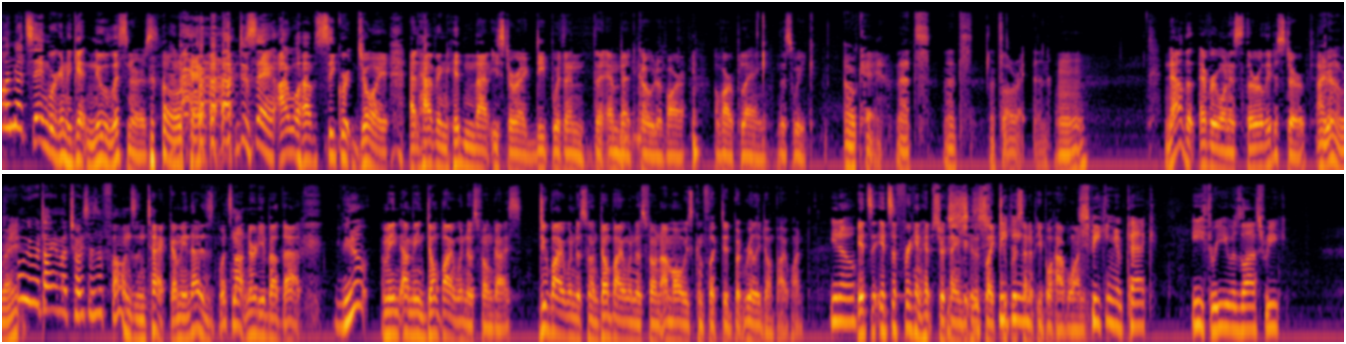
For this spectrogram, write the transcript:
I'm not saying we're going to get new listeners. Oh, okay. I'm just saying I will have secret joy at having hidden that Easter egg deep within the embed code of our of our playing this week. okay, that's that's that's all right then. Mm-hmm. Now that everyone is thoroughly disturbed, I know, right? we were talking about choices of phones and tech. I mean, that is what's not nerdy about that. You know, I mean, I mean, don't buy a Windows phone, guys. Do buy a Windows phone. Don't buy a Windows phone. I'm always conflicted, but really, don't buy one. You know. It's it's a freaking hipster thing because it's like two percent of people have one. Speaking of tech, E3 was last week.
